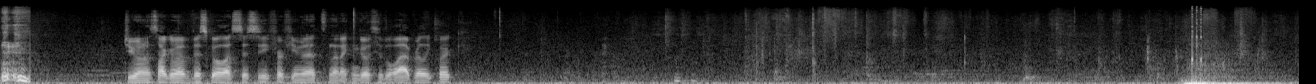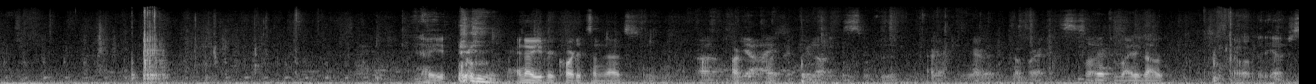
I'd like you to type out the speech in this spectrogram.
do you want to talk about viscoelasticity for a few minutes and then I can go through the lab really quick? I know you, I know you've recorded some notes. Uh, yeah, I, I put it on. Okay, here, go for it. So I have to write it out. Go over the edge.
